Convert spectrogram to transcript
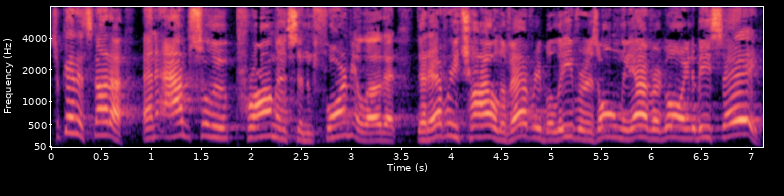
So, again, it's not a, an absolute promise and formula that, that every child of every believer is only ever going to be saved.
